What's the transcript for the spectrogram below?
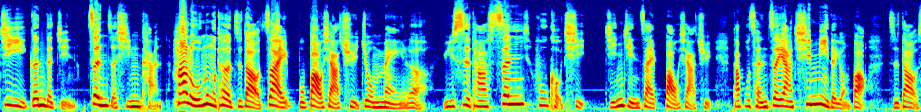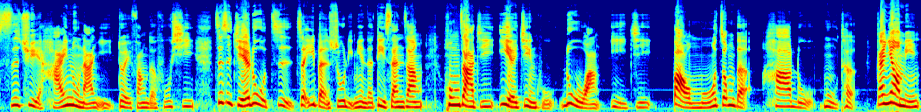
记忆跟得紧，睁着心看。哈鲁穆特知道再不抱下去就没了，于是他深呼口气。紧紧再抱下去，他不曾这样亲密的拥抱，直到失去海努南与对方的呼吸。这是节录自这一本书里面的第三章：轰炸机、夜镜湖、路网以及爆魔中的哈鲁穆特。甘耀明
